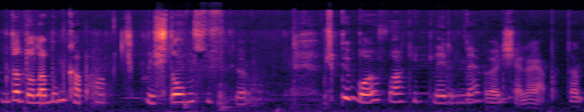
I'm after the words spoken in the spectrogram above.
Burada dolabım kapağı çıkmıştı. Onu süslüyorum. Çünkü boş vakitlerimde böyle şeyler yapmaktan.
